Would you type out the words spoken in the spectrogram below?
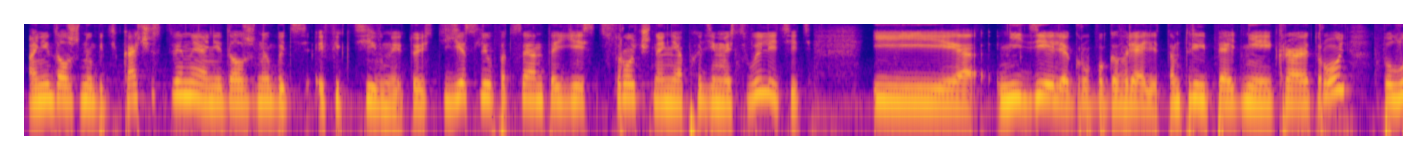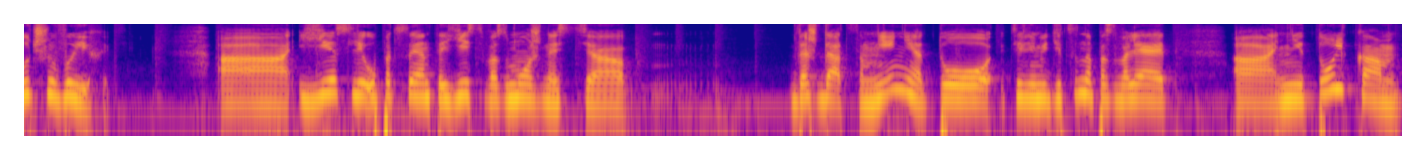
они должны быть качественные, они должны быть эффективные. То есть если у пациента есть срочная необходимость вылететь, и неделя, грубо говоря, или там 3-5 дней играет роль, то лучше выехать. А если у пациента есть возможность а, дождаться мнения, то телемедицина позволяет а, не только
